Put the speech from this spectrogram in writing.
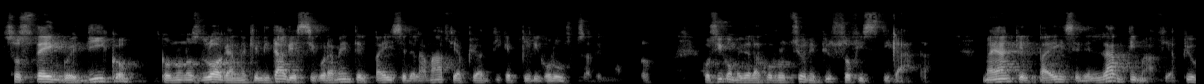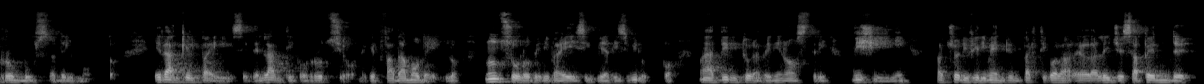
Sostengo e dico con uno slogan che l'Italia è sicuramente il paese della mafia più antica e pericolosa del mondo, così come della corruzione più sofisticata, ma è anche il paese dell'antimafia più robusta del mondo ed anche il paese dell'anticorruzione che fa da modello non solo per i paesi in via di sviluppo, ma addirittura per i nostri vicini. Faccio riferimento in particolare alla legge Sapin 2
